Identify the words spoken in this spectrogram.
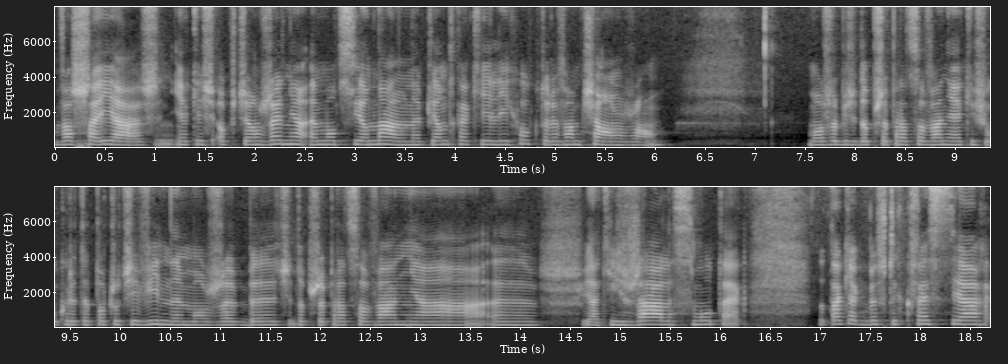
wasza jaźń, jakieś obciążenia emocjonalne, piątka kielichów, które wam ciążą. Może być do przepracowania jakieś ukryte poczucie winy, może być do przepracowania y, jakiś żal, smutek. To tak jakby w tych kwestiach,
